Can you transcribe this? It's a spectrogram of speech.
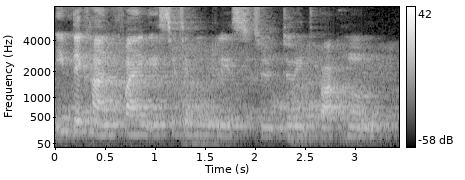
if they can find a suitable place to do it back home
